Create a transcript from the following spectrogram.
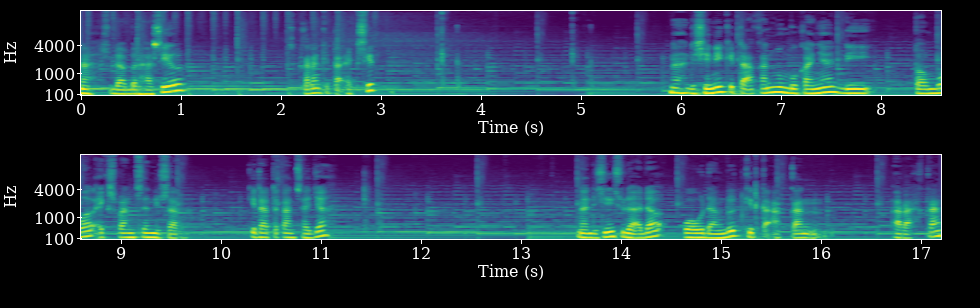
Nah, sudah berhasil. Sekarang kita exit. Nah, di sini kita akan membukanya di tombol expansion user. Kita tekan saja. Nah, di sini sudah ada wow dangdut, kita akan arahkan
